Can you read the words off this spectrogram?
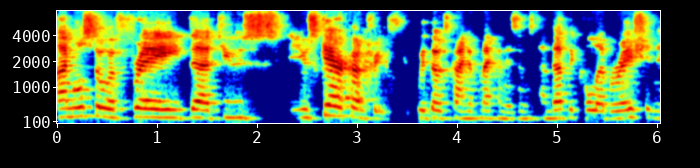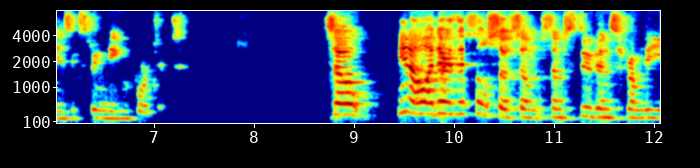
I'm also afraid that you, you scare countries with those kind of mechanisms and that the collaboration is extremely important. So, you know, there's also some, some students from the,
